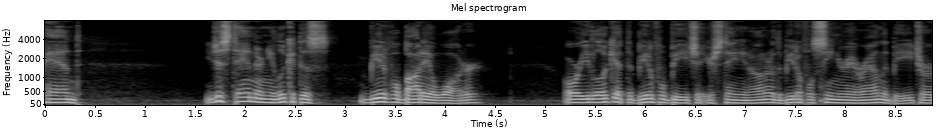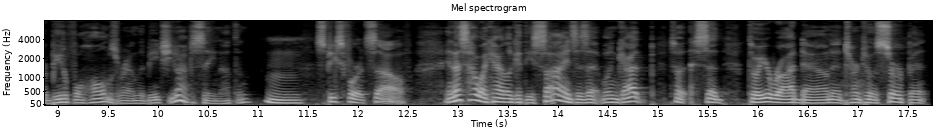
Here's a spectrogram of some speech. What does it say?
and you just stand there and you look at this beautiful body of water or you look at the beautiful beach that you're standing on, or the beautiful scenery around the beach, or beautiful homes around the beach, you don't have to say nothing. Mm. It speaks for itself. And that's how I kind of look at these signs: is that when God t- said, "Throw your rod down," and turn to a serpent,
